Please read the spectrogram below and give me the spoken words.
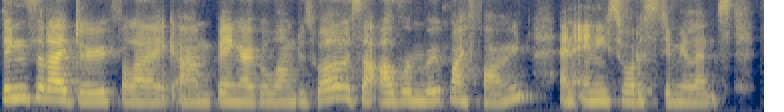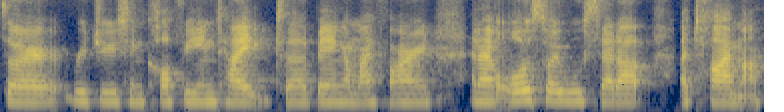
Things that I do for like um, being overwhelmed as well is that I'll remove my phone and any sort of stimulants. So reducing coffee intake to being on my phone. And I also will set up a timer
